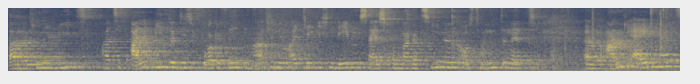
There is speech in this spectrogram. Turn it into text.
Äh, Reed hat sich alle Bilder, die sie vorgefunden hat in ihrem alltäglichen Leben, sei es von Magazinen, aus dem Internet, äh, angeeignet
